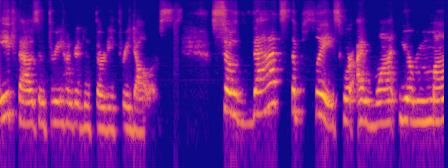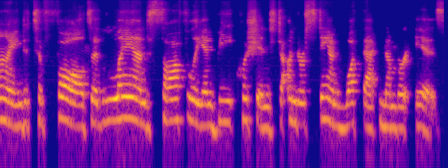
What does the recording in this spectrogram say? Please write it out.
$8,333. So that's the place where I want your mind to fall, to land softly and be cushioned to understand what that number is.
